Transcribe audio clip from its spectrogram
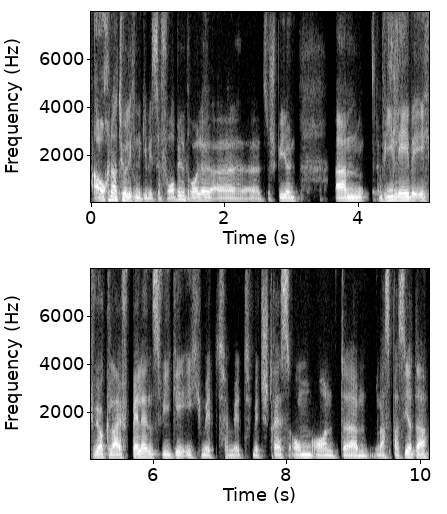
auch natürlich eine gewisse Vorbildrolle äh, äh zu spielen ähm, wie lebe ich Work-Life-Balance? Wie gehe ich mit, mit, mit Stress um und ähm, was passiert da?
